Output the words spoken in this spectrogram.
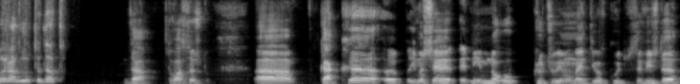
радната дата. Да, това също. А, как а, имаше едни много ключови моменти, в които се вижда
